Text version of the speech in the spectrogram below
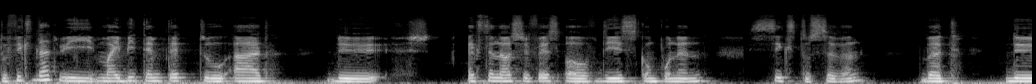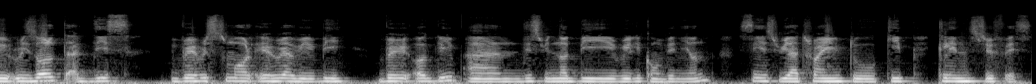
To fix that, we might be tempted to add the external surface of this component 6 to 7, but the result at this very small area will be very ugly and this will not be really convenient since we are trying to keep clean surface.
